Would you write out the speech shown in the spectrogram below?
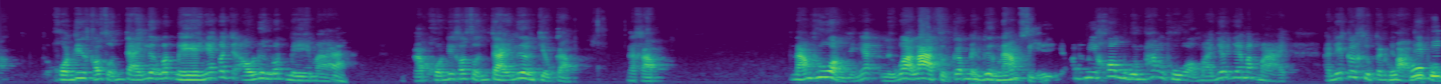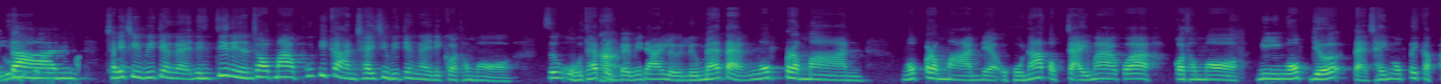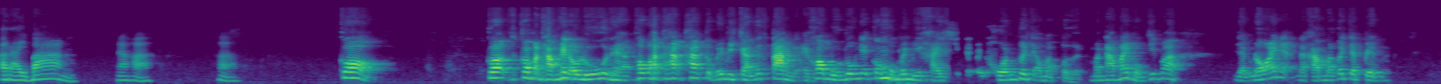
คนที่เขาสนใจเรื่องรถเมย์เงี้ยก็จะเอาเรื่องรถเมย์มาครับคนที่เขาสนใจเรื่องเกี่ยวกับนะครับ น้ำท่วมอย่างเงี้ย หรือว่าล่าสุดก็เป็นเรื่องน้ำเสียมันมีข้อมูลพังผูออกมาเยอะแยะมากมาย อันนี้ก็คือเป็นความที่ผมรู้สึกการใช้ชีวิตยังไงที่ดิฉันชอบมาก ผู้พิการใช้ชีวิตยังไงในกรทม ซึ่งโอ้แทบเป็นไปไม่ได้เลย หรือแม้แต่งบประมาณ งบประมาณเนี่ยโอ้โหน่าตกใจมากว่ากทมมีงบเยอะ แต่ใช้งบไปกับอะไรบ้างนะคะก็ก็ก็มันทาให้เรารู้นะฮะเพราะว่าถ้าถ้าเกิดไม่มีการเลือกตั้งเนี่ยไอ้ข้อมูลพวกนี้ก็คงไม่มีใครคิดจะไปค้นเพื่อจะเอามาเปิด มันทำให้ผมคิดว่า อย่างน้อยเนี่ยนะครับ มันก็จะเป็น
